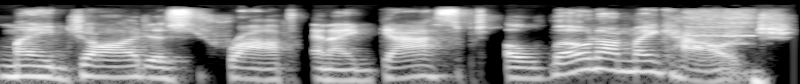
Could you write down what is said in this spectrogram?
my jaw just dropped and I gasped alone on my couch.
